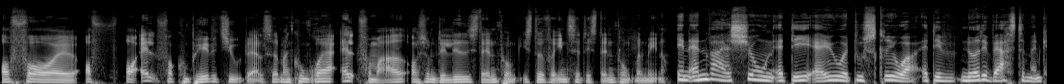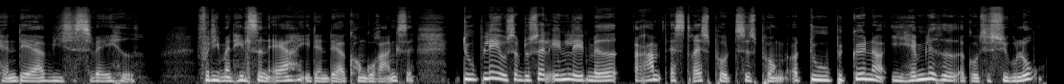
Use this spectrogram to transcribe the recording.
og, for, øh, og, og alt for kompetitivt. Altså, man konkurrerer alt for meget, og som det ledige standpunkt, i stedet for at indsætte det standpunkt, man mener. En anden variation af det er jo, at du skriver, at det, noget af det værste, man kan, det er at vise svaghed fordi man hele tiden er i den der konkurrence. Du blev, som du selv indledte med, ramt af stress på et tidspunkt, og du begynder i hemmelighed at gå til psykolog.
